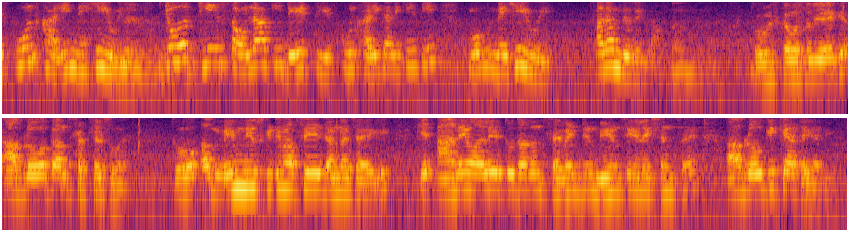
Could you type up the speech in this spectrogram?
स्कूल खाली नहीं हुई। नहीं जो चीज़ सोलह की डेट थी स्कूल खाली करने की थी वो नहीं हुई। अलहमदुल्ला तो इसका मतलब ये है कि आप लोगों का काम सक्सेस हुआ है। तो अब मीम न्यूज़ की टीम आपसे ये जानना चाहेगी कि आने वाले 2017 बीएमसी इलेक्शन पे आप लोगों की क्या तैयारी है?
